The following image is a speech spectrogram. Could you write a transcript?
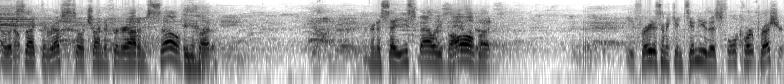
Uh, looks nope. like the ref's still trying to figure out himself, yeah. but they're going to say East Valley ball, but uh, Ephrata's going to continue this full court pressure.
